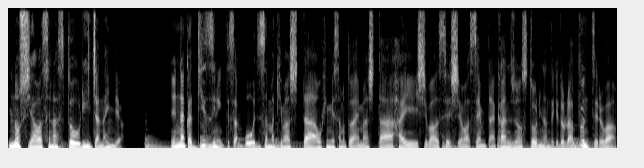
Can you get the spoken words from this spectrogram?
の幸せなストーリーじゃないんだよ。えなんかディズニーってさ、王子様来ました、お姫様と会いました、はい、幸せ幸せみたいな感じのストーリーなんだけど、ラプンツェルは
